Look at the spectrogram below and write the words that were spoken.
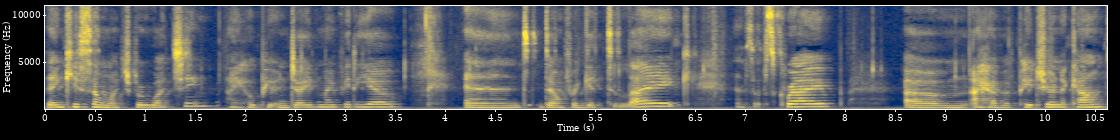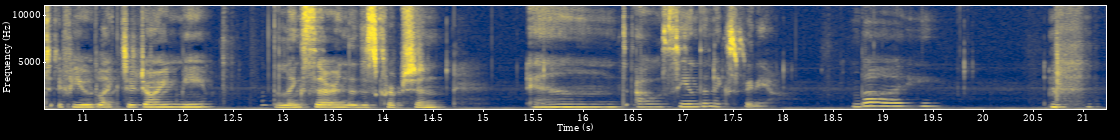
Thank you so much for watching. I hope you enjoyed my video. And don't forget to like and subscribe. Um, I have a Patreon account if you'd like to join me. The links are in the description. And I will see you in the next video. Bye!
